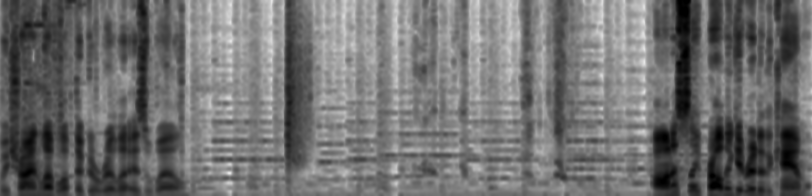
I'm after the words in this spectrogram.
we try and level up the Gorilla as well. Honestly, probably get rid of the Camel.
